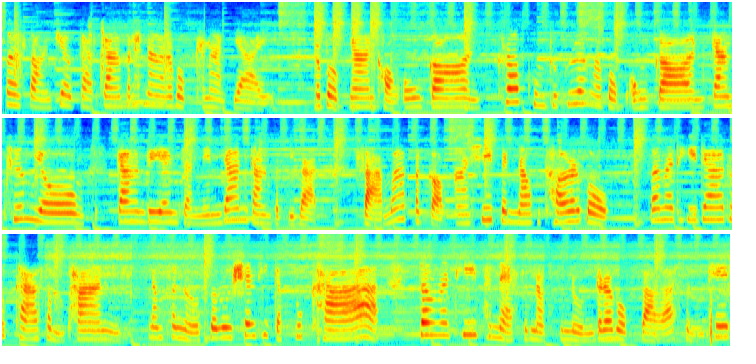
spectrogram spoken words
เปิดสอนเกี่ยวกับการพัฒนาระบบขนาดใหญ่ ระบบงานขององค์กร ครอบคลุมทุกเรื่องระบบองค์กร การเชื่อมโยง การเรียนจะเน้นด้านการปฏิบัติ สามารถประกอบอาชีพเป็นนักวิเคราะห์ระบบ เจ้าหน้าที่ด้านลูกค้าสัมพันธ์นำเสนอโซลูชันให้กับลูกค้า เจ้าหน้าที่แผนกสนับสนุนระบบสารสนเทศ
